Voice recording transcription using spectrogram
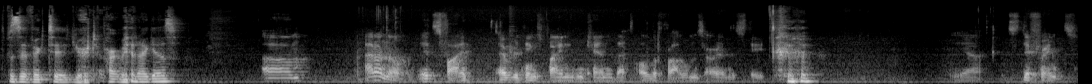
specific to your department, I guess. Um, I don't know. It's fine. Everything's fine in Canada. All the problems are in the states. yeah, it's different.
